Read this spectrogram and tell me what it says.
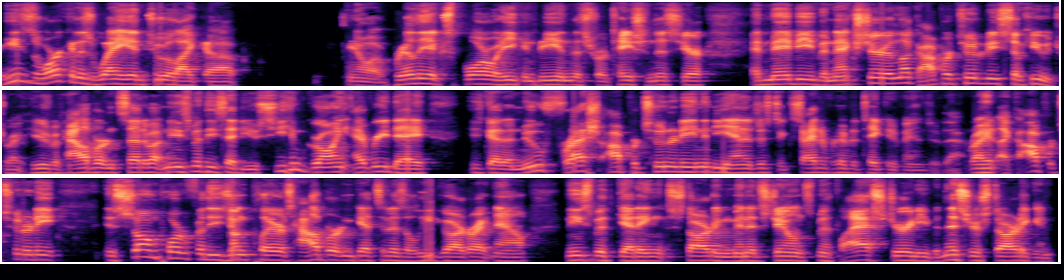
he's working his way into like a, you know, really explore what he can be in this rotation this year and maybe even next year. And look, opportunity's so huge, right? Here's what Haliburton said about Nesmith. He said, You see him growing every day. He's got a new, fresh opportunity in Indiana. Just excited for him to take advantage of that, right? Like opportunity is so important for these young players. Haliburton gets it as a lead guard right now. Nesmith getting starting minutes. Jalen Smith last year and even this year starting and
